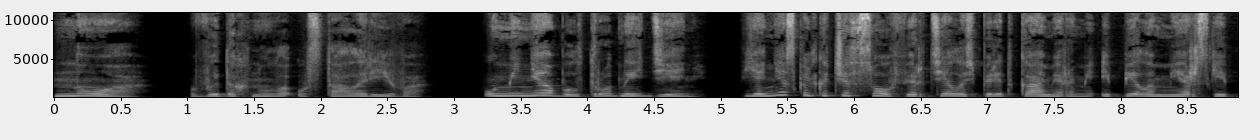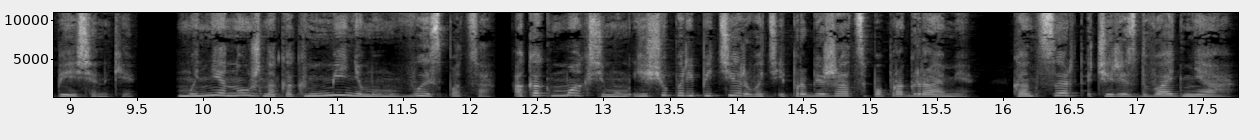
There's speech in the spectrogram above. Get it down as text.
«Ноа!» Выдохнула устало Рива. «У меня был трудный день. Я несколько часов вертелась перед камерами и пела мерзкие песенки. Мне нужно как минимум выспаться, а как максимум еще порепетировать и пробежаться по программе. Концерт через два дня.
